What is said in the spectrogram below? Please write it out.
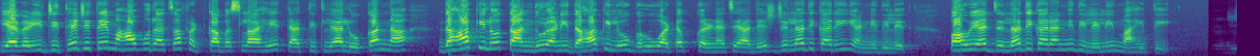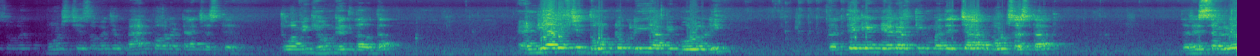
यावेळी जिथे जिथे महापुराचा फटका बसला आहे त्या तिथल्या लोकांना दहा किलो तांदूळ आणि दहा किलो गहू वाटप करण्याचे आदेश जिल्हाधिकारी यांनी दिलेत. पाहुयात जिल्हाधिकाऱ्यांनी दिलेली माहिती. बोट्सचे सोबत जे मॅन पॉवर अटॅच असते तो आम्ही घेऊन घेतला होता. एनडीआरएफ ची दोन तुकडी आम्ही बोलवली. प्रत्येक एनडीआरएफ टीममध्ये चार बोट्स असतात. तर हे सगळे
